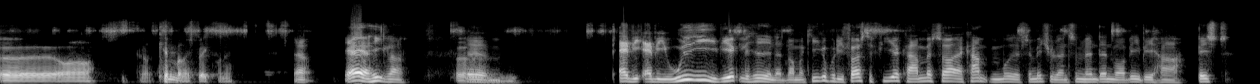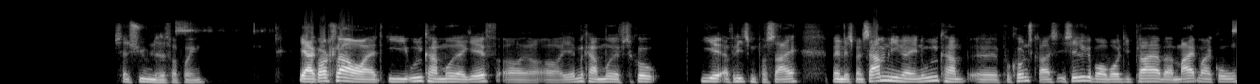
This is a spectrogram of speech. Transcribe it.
Øh, og, og kæmpe respekt for det. ja, ja, helt klart. Øh, Øhm. Er vi, er vi ude i i virkeligheden, at når man kigger på de første fire kampe, så er kampen mod FC Midtjylland simpelthen den, hvor VB har bedst sandsynlighed for point. Jeg er godt klar over, at i udkamp mod AGF og, og hjemmekamp mod FCK, de er for ligesom på sig. Men hvis man sammenligner en udkamp øh, på kunstgræs i Silkeborg, hvor de plejer at være meget, meget gode,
